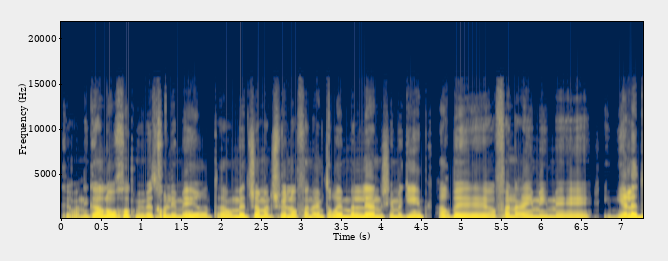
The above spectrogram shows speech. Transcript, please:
כאילו, אני גר לא רחוק מבית חולים מאיר, אתה עומד שם על שביל האופניים, אתה רואה מלא אנשים מגיעים, הרבה אופניים עם, uh, עם ילד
